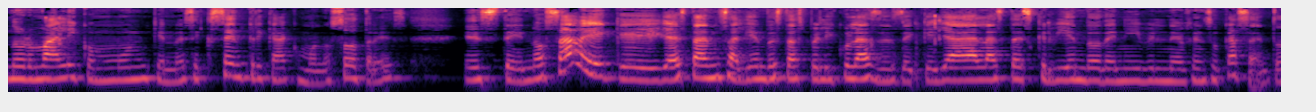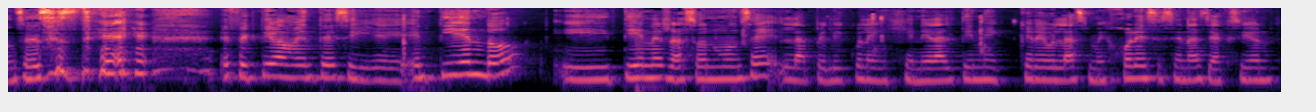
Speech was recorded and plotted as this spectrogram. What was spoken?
normal y común que no es excéntrica como nosotros, este, no sabe que ya están saliendo estas películas desde que ya la está escribiendo Denis Villeneuve en su casa. Entonces, este, efectivamente sí, eh, entiendo y tienes razón, Monse, la película en general tiene, creo, las mejores escenas de acción,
